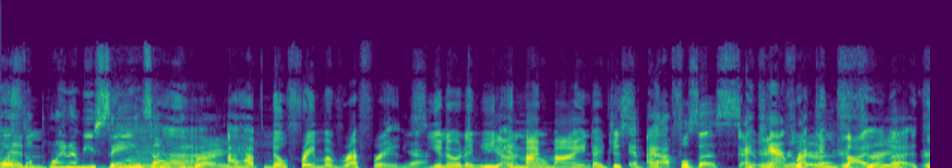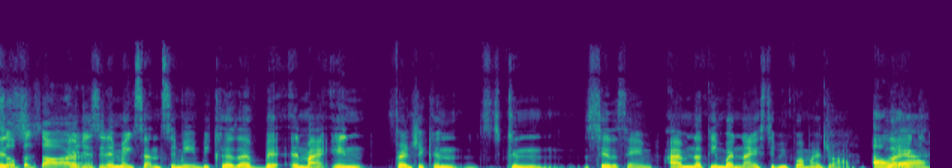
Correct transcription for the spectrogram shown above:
Like, what's the point of you saying yeah. something? Right. I have no frame of reference. Yeah. You know what I mean? Yeah, I In my mind, I just It I, baffles us. I can't really reconcile. does. very- that. It's so bizarre. It just didn't make sense to me because I've been in my in Frenchie can can say the same. I'm nothing but nice to people at my job. Oh, like yeah.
